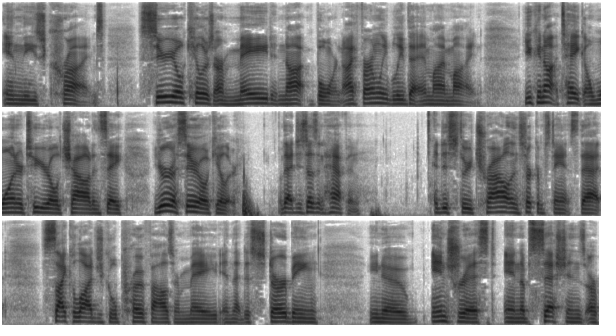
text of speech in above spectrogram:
in these crimes. Serial killers are made, not born. I firmly believe that in my mind. You cannot take a one or two year old child and say, You're a serial killer. That just doesn't happen. It is through trial and circumstance that psychological profiles are made and that disturbing, you know, interest and obsessions are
